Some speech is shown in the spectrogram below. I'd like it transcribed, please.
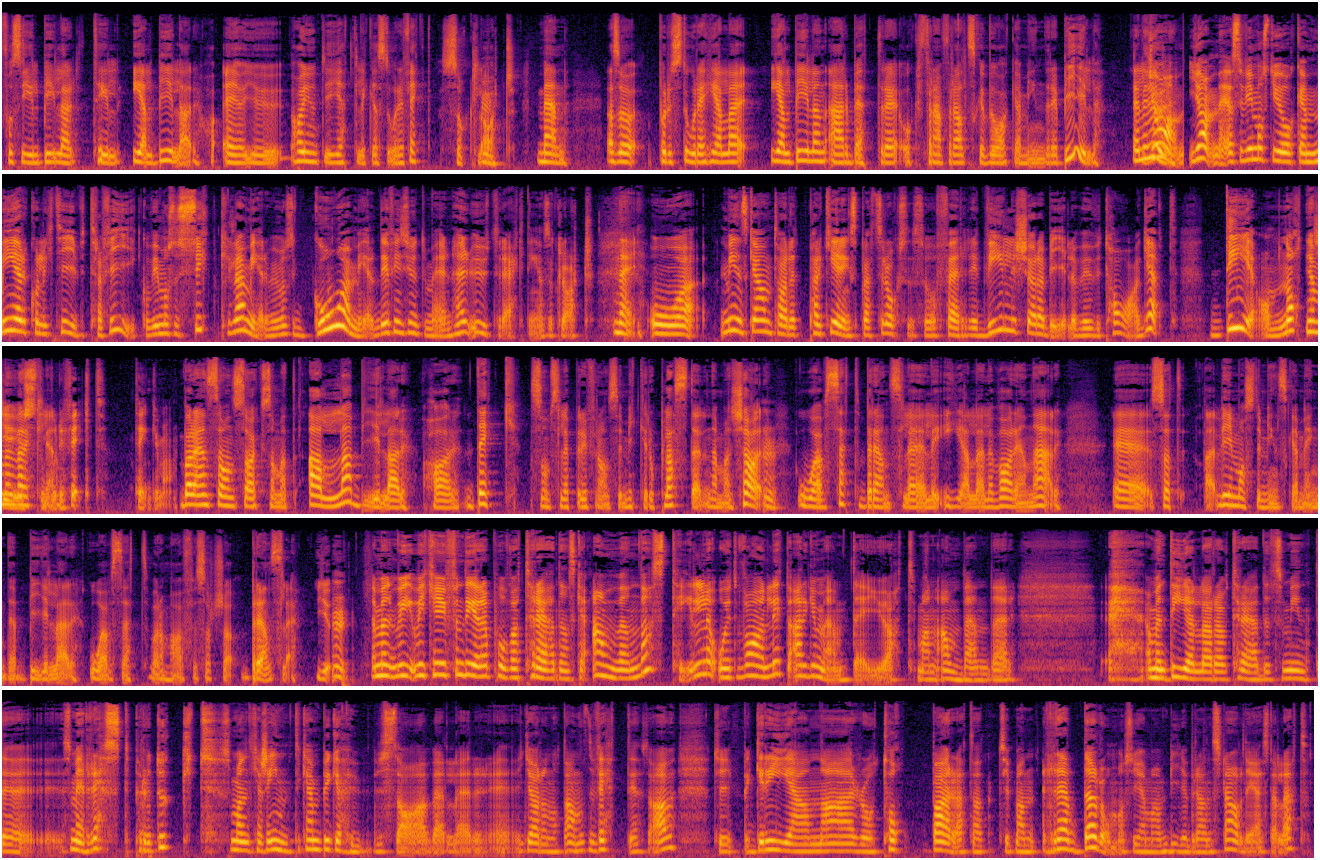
fossilbilar till elbilar är ju, har ju inte jättelika stor effekt såklart. Mm. Men alltså på det stora hela, elbilen är bättre och framförallt ska vi åka mindre bil eller hur? Ja, ja men alltså vi måste ju åka mer kollektivtrafik och vi måste cykla mer och vi måste gå mer. Det finns ju inte med i den här uträkningen såklart. Nej. Och minska antalet parkeringsplatser också så färre vill köra bil överhuvudtaget. Det om något ja, ger ju stor effekt. Tänker man. Bara en sån sak som att alla bilar har däck som släpper ifrån sig mikroplaster när man kör, mm. oavsett bränsle eller el eller vad det än är. Eh, så att vi måste minska mängden bilar oavsett vad de har för sorts bränsle. Mm. men vi, vi, kan ju fundera på vad träden ska användas till och ett vanligt argument är ju att man använder ja, men delar av trädet som, inte, som är en restprodukt som man kanske inte kan bygga hus av eller eh, göra något annat vettigt av. Typ grenar och toppar, att, att typ man räddar dem och så gör man biobränsle av det istället.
